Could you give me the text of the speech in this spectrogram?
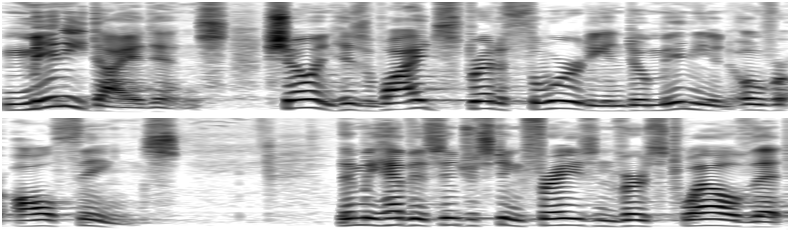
many diadems, showing his widespread authority and dominion over all things. Then we have this interesting phrase in verse 12 that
